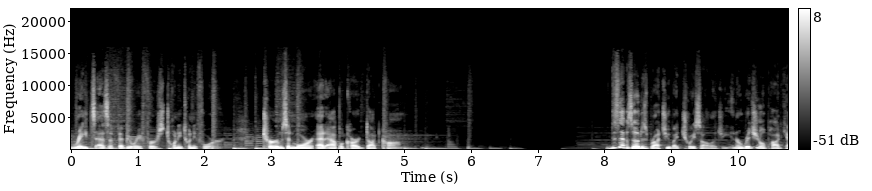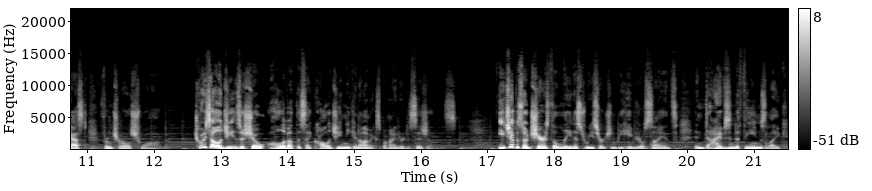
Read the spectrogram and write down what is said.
Rates as of February 1st, 2024. Terms and more at applecard.com. This episode is brought to you by Choiceology, an original podcast from Charles Schwab. Choiceology is a show all about the psychology and economics behind our decisions. Each episode shares the latest research in behavioral science and dives into themes like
